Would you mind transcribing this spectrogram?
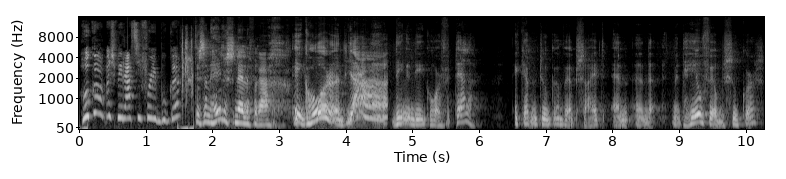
Hoe kom je op inspiratie voor je boeken? Het is een hele snelle vraag. Ik hoor het, ja. Dingen die ik hoor vertellen. Ik heb natuurlijk een website en, de- met heel veel bezoekers.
